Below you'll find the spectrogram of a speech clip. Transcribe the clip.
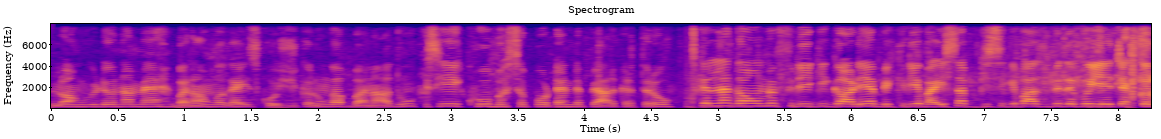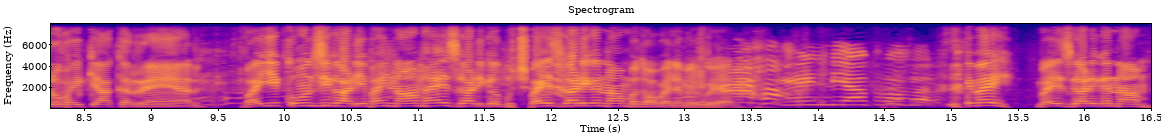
लॉन्ग वीडियो ना मैं बनाऊँगा गाइज़ कोशिश करूँगा बना दूँ। इसी खूब सपोर्ट एंड प्यार करते रहो। आजकल ना गाँव में फ्री की गाड़ियाँ बिक रही है भाई साहब किसी के पास भी देखो ये चेक करो भाई क्या कर रहे हैं यार। भाई ये कौन सी गाड़ी है? भाई नाम है इस गाड़ी का कुछ? भाई इस गाड़ी का नाम बताओ पहले मेरे को यार। इंडिया क्रोजर भाई भाई भाई इस गाड़ी का नाम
